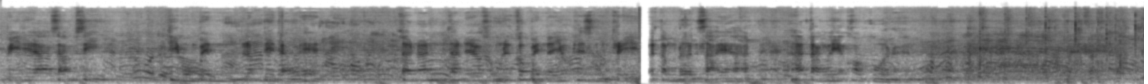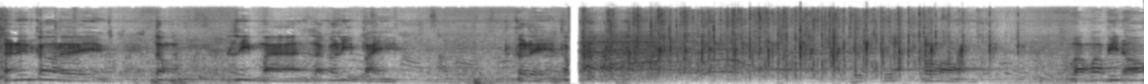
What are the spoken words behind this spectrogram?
30 ปีที่แล้ว 34 ที่ผมเป็นรัฐมนตรีต่างประเทศ ตอนนั้นท่านนายกสมนึกก็เป็นนายกเทศมนตรีต้องเดินสายหาหาตังค์เลี้ยงครอบครัวนะตอนนั้นก็เลยต้องรีบมาแล้วก็รีบไป ก็เลยต้อง หวังว่าพี่น้อง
